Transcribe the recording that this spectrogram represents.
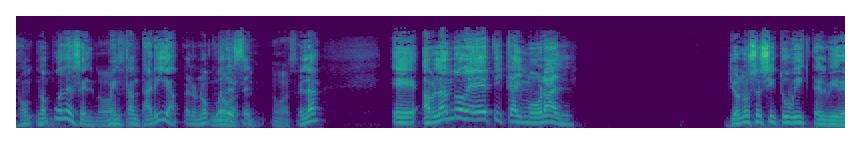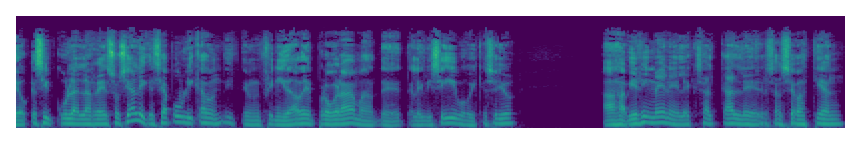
no, no puede ser. No Me encantaría, pero no puede ser. no. ¿Verdad? Eh, hablando de ética y moral, yo no sé si tú viste el video que circula en las redes sociales y que se ha publicado en infinidad de programas de televisivos y qué sé yo, a Javier Jiménez, el exalcalde de San Sebastián,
